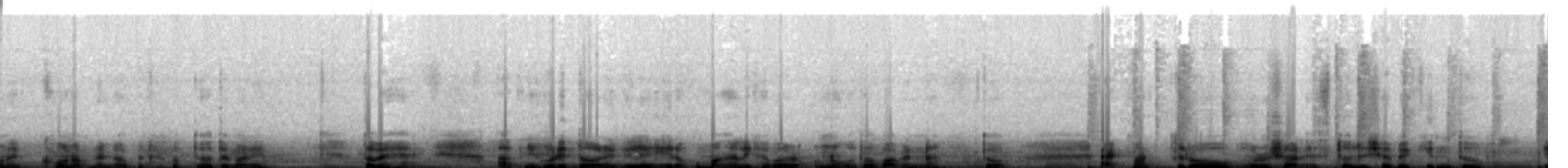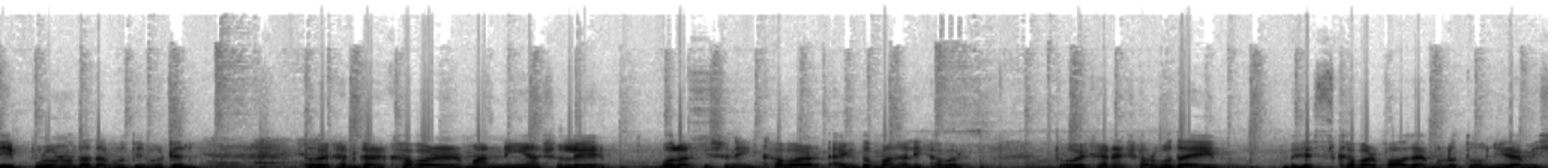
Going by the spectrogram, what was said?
অনেকক্ষণ আপনাকে অপেক্ষা করতে হতে পারে। তবে হ্যাঁ আপনি হরিদ্বারে গেলে এরকম বাঙালি খাবার অন্য কোথাও পাবেন না। তো একমাত্র ভরসার স্থল হিসেবে কিন্তু এই পুরনো দাদাবদি হোটেল। তো এখানকার খাবারের মান নিয়ে আসলে বলার কিছু নেই। খাবার একদম বাঙালি খাবার। তো এখানে সর্বদাই ভেজ খাবার পাওয়া যায় মূলত, নিরামিষ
